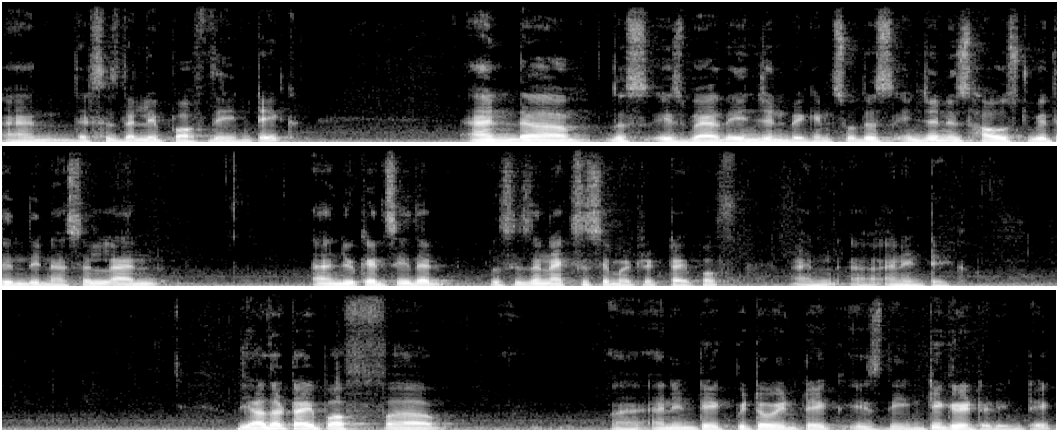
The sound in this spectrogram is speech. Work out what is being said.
and this is the lip of the intake and uh, this is where the engine begins. So, this engine is housed within the nacelle and and you can see that this is an axisymmetric type of an, uh, an intake. The other type of uh, uh, an intake pitot intake is the integrated intake.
